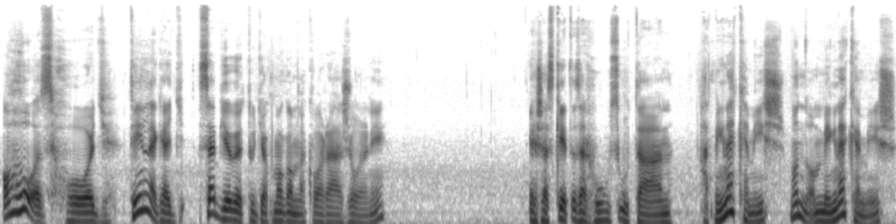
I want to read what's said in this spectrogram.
ahhoz, hogy tényleg egy szebb jövőt tudjak magamnak varázsolni, és ez 2020 után, hát még nekem is, mondom, még nekem is,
